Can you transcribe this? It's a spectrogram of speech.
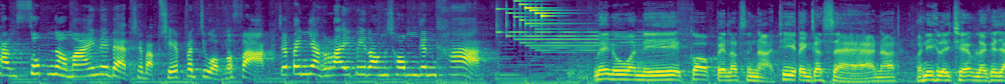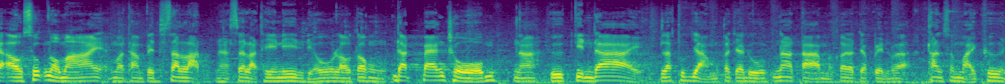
ทำซุปหน่อไม้ในแบบฉบับเชฟประจวบมาฝาก จะเป็นอย่างไรไปลองชมกันค่ะ เมนูวันนี้ก็เป็นลักษณะที่เป็นกระแสนะ วันนี้เลยเชฟเลยก็จะเอาซุปหน่อไม้มาทำเป็นสลัดนะสลัดที่นี่เดี๋ยวเราต้องดัดแปลงโฉมนะคือกินได้และทุกอย่างมันก็จะดูหน้าตามันก็จะเป็นว่าทันสมัยขึ้น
